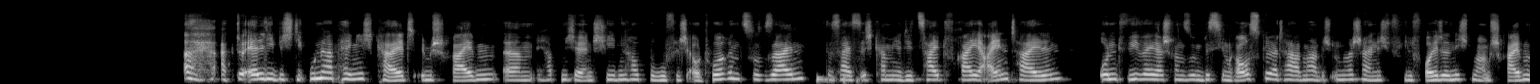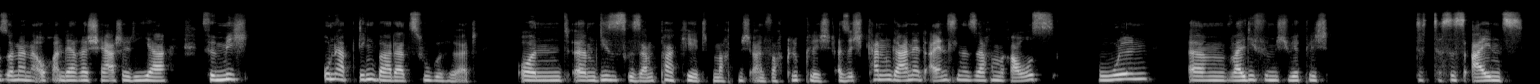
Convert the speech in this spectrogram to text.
Ach, aktuell liebe ich die Unabhängigkeit im Schreiben. Ähm, ich habe mich ja entschieden, hauptberuflich Autorin zu sein. Das heißt, ich kann mir die Zeit frei einteilen. Und wie wir ja schon so ein bisschen rausgehört haben, habe ich unwahrscheinlich viel Freude, nicht nur am Schreiben, sondern auch an der Recherche, die ja für mich unabdingbar dazugehört. Und ähm, dieses Gesamtpaket macht mich einfach glücklich. Also ich kann gar nicht einzelne Sachen rausholen, ähm, weil die für mich wirklich, das, das ist eins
